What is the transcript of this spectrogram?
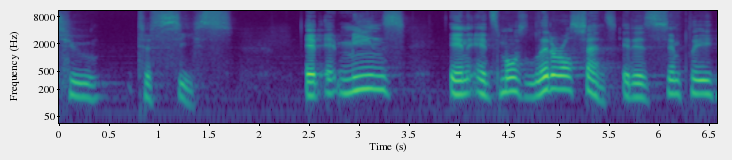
to, to cease. It, it means, in its most literal sense, it is simply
